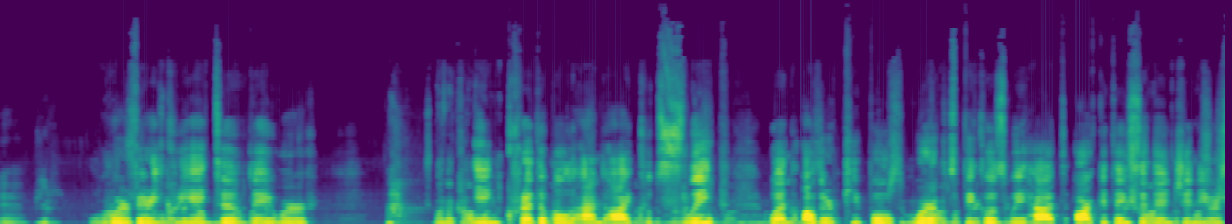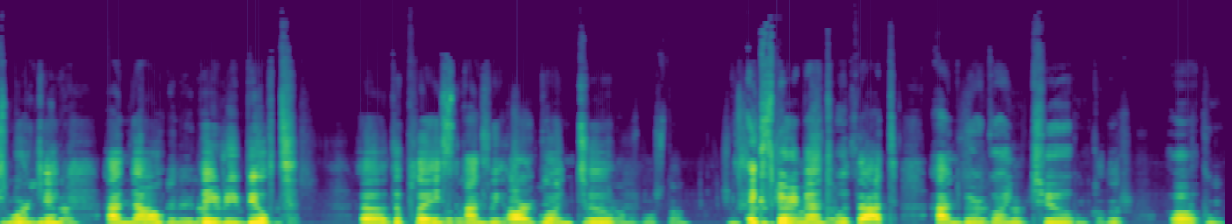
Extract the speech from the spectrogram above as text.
Evet. were very olay. Ve ben bunu creative. They were uyudum. Bana kalmadı. Incredible, and I could sleep mühendisi var, bilmem when other people worked because we had architects and engineers basın. Şimdi onu working, and now they rebuilt uh, the place, and we are going to yapacağımız bostan. Şimdi şöyle bir şey var, experiment with that, and we're going to. Uh, Ve kum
